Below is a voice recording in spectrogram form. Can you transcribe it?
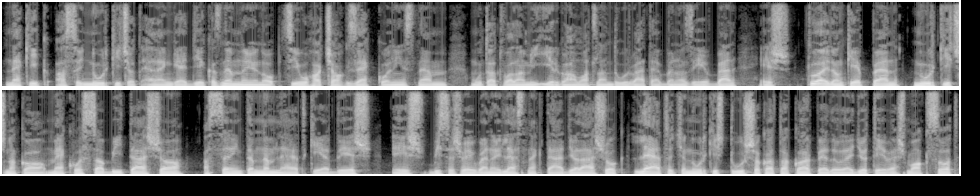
nekik az, hogy Nurkicsot elengedjék, az nem nagyon opció, ha csak Zach Collins nem mutat valami irgalmatlan durvát ebben az évben, és tulajdonképpen Nurkicsnak a meghosszabbítása az szerintem nem lehet kérdés, és biztos vagyok benne, hogy lesznek tárgyalások. Lehet, hogyha Nurkis túl sokat akar, például egy öt éves maxot,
